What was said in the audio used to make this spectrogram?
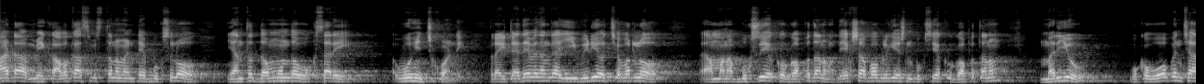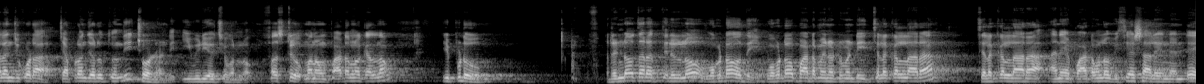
మాట మీకు అవకాశం ఇస్తున్నామంటే బుక్స్లో ఎంత దమ్ముందో ఒకసారి ఊహించుకోండి. రైట్ అదేవిధంగా ఈ వీడియో చివరిలో మన బుక్స్ యొక్క గొప్పతనం దీక్షా పబ్లికేషన్ బుక్స్ యొక్క గొప్పతనం మరియు ఒక ఓపెన్ ఛాలెంజ్ కూడా చెప్పడం జరుగుతుంది. చూడండి ఈ వీడియో చివరిలో. ఫస్ట్ మనం పాఠంలోకి వెళ్దాం. ఇప్పుడు రెండవ తరగతి తెలుగులో ఒకటవది ఒకటవ పాఠమైనటువంటి చిలకల్లారా చిలకల్లారా అనే పాఠంలో విశేషాలు ఏంటంటే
